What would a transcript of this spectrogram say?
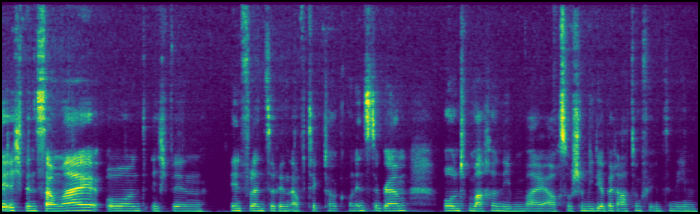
ich bin Saumai und ich bin Influencerin auf TikTok und Instagram und mache nebenbei auch Social Media Beratung für Unternehmen.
